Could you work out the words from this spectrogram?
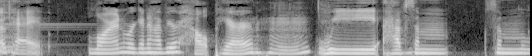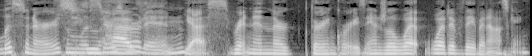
Okay, Lauren, we're gonna have your help here. Mm-hmm. We have some some listeners Some who have wrote in. yes written in their their inquiries. Angela, what what have they been asking?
